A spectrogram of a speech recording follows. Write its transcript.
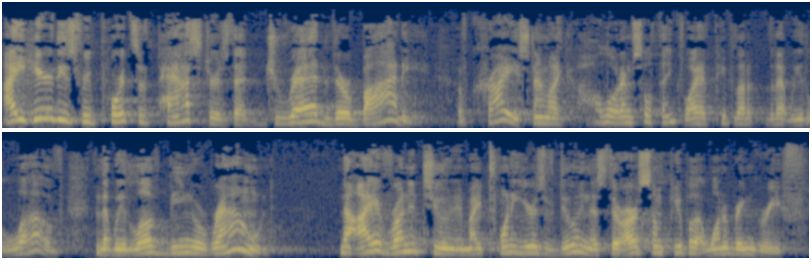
I hear these reports of pastors that dread their body of Christ. And I'm like, oh, Lord, I'm so thankful I have people that, that we love and that we love being around. Now, I have run into, in my 20 years of doing this, there are some people that want to bring grief.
